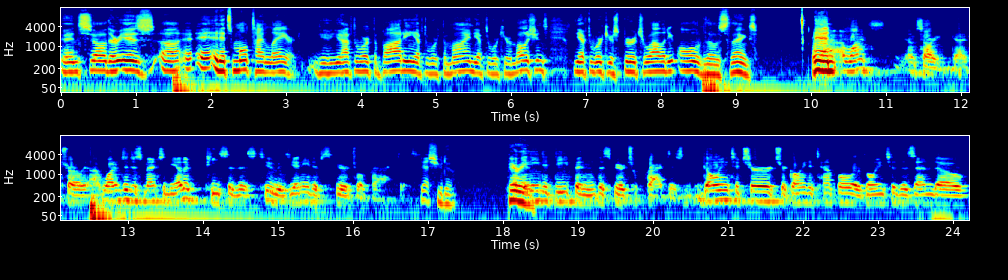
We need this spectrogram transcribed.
And so there is, uh, and it's multi-layered. You, you have to work the body, you have to work the mind, you have to work your emotions, you have to work your spirituality, all of those things. And I wanted, I'm sorry, uh, Charlie, I wanted to just mention the other piece of this too is you need a spiritual practice. yes, you do. Period. You need to deepen the spiritual practice. Going to church or going to temple or going to the Zendo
